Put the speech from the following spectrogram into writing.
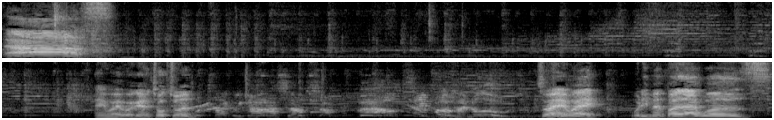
Ass! Anyway, we're gonna talk to him. Looks like we got ourselves some bouncy No time to lose. So anyway, what he meant by that was,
